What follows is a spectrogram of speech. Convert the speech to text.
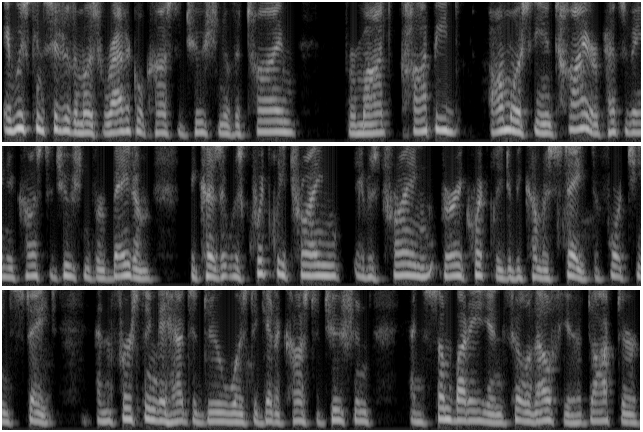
It was considered the most radical constitution of the time. Vermont copied almost the entire Pennsylvania Constitution verbatim because it was quickly trying, it was trying very quickly to become a state, the 14th state. And the first thing they had to do was to get a constitution. And somebody in Philadelphia, a doctor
